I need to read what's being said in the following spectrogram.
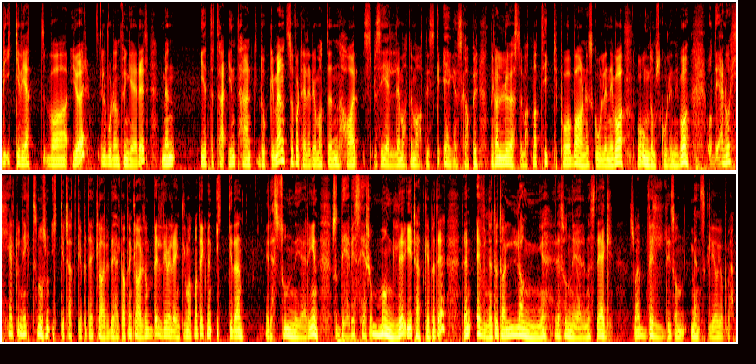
vi ikke vet hva gjør, eller hvordan den fungerer. Men i et internt dokument så forteller de om at den har spesielle matematiske egenskaper. Den kan løse matematikk på barneskolenivå og ungdomsskolenivå. Og det er noe helt unikt, noe som ikke ChatGPT klarer i det hele tatt. Den klarer sånn veldig, veldig enkel matematikk, men ikke den resonneringen. Så det vi ser som mangler i ChatGPT, det er en evne til å ta lange, resonnerende steg. Som er veldig sånn menneskelig å jobbe med.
